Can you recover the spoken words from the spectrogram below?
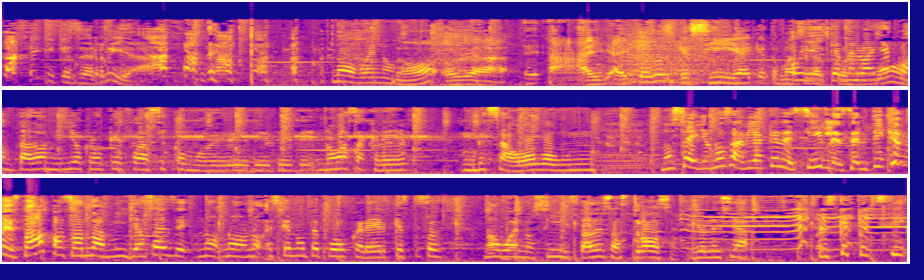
y que se ría. No, bueno. No, o sea, eh, hay, hay cosas que sí hay que tomarse Oye, que me lo haya contado a mí, yo creo que fue así como de, de- de- de- no vas a creer, un desahogo, un... No sé, yo no sabía qué decirle, sentí que me estaba pasando a mí, ya sabes, de, no, no, no, es que no te puedo creer que esto es... No, bueno, sí, está desastroso. Yo le decía, pero es que, que sí,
